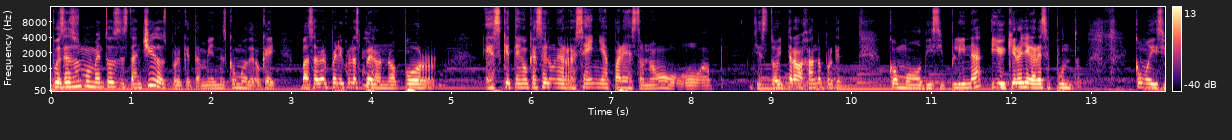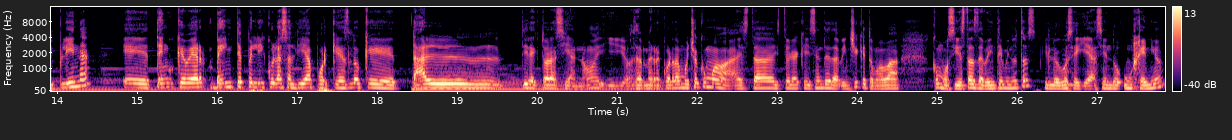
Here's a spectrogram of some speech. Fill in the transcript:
pues esos momentos están chidos porque también es como de, ok, vas a ver películas, pero no por, es que tengo que hacer una reseña para esto, ¿no? O, estoy trabajando porque como disciplina, y yo quiero llegar a ese punto, como disciplina, eh, tengo que ver 20 películas al día porque es lo que tal director hacía, ¿no? Y, o sea, me recuerda mucho como a esta historia que dicen de Da Vinci que tomaba como siestas de 20 minutos y luego seguía siendo un genio.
